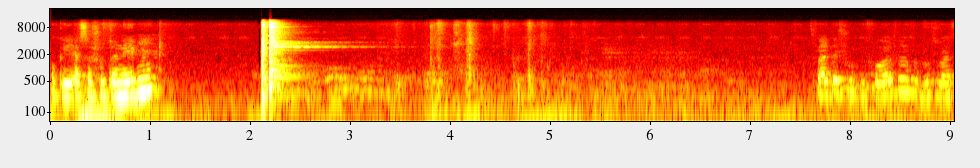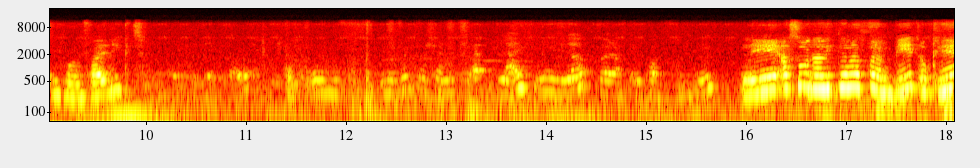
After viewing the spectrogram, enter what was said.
Okay, erster Schutt daneben. Zweiter Schutt ein Volltreffer, bloß weiß nicht, wo ein Pfeil liegt. Nee, ach so, da liegt der noch im Beet, okay.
